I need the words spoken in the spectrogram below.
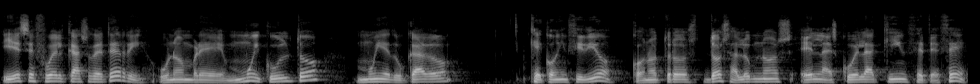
Y ese fue el caso de Terry, un hombre muy culto, muy educado, que coincidió con otros dos alumnos en la escuela 15TC.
